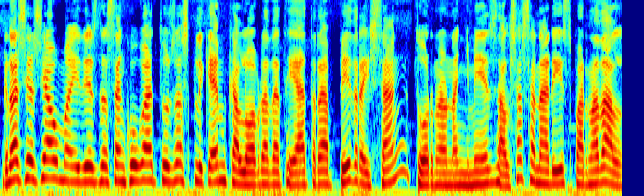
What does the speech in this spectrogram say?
Gràcies, Jaume. I des de Sant Cugat us expliquem que l'obra de teatre Pedra i Sang torna un any més als escenaris per Nadal.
